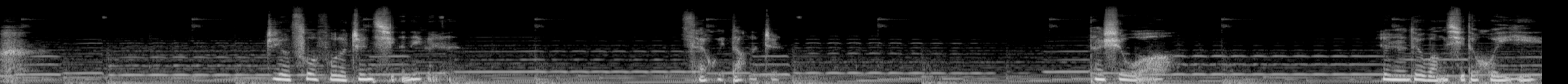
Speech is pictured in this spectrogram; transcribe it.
只有错付了真情的那个人，才会当了真。但是我仍然对往昔的回忆。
